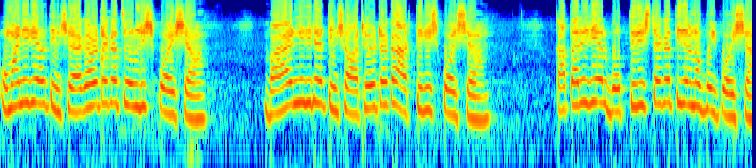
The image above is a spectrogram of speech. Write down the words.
ওমানি রিয়াল তিনশো এগারো টাকা চল্লিশ পয়সা বাহারনি দিনার তিনশো আঠেরো টাকা আটত্রিশ পয়সা, কাতারি রিয়াল বত্রিশ টাকা তিরানব্বই পয়সা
